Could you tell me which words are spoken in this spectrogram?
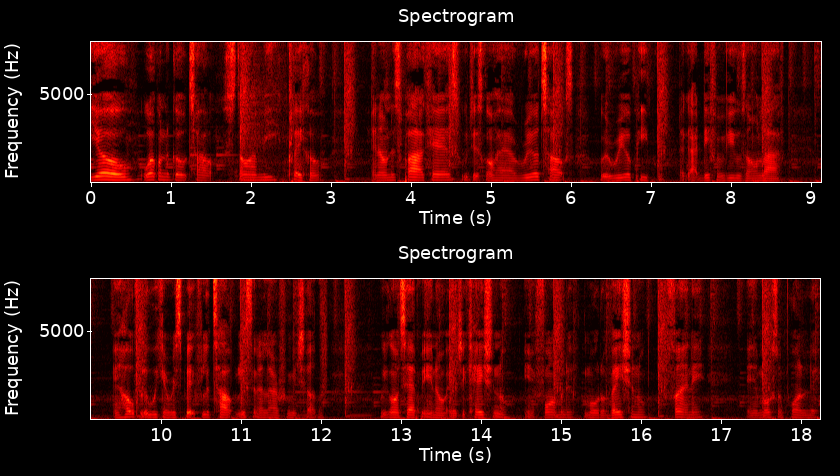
Yo, welcome to Goat Talk, starring me, Clayco. And on this podcast, we're just gonna have real talks with real people that got different views on life. And hopefully we can respectfully talk, listen, and learn from each other. We're gonna tap in on educational, informative, motivational, funny, and most importantly,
